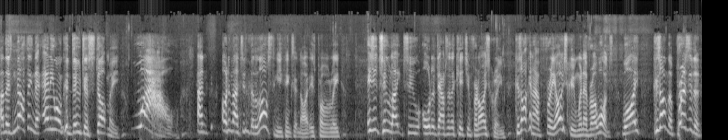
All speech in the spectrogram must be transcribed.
and there's nothing that anyone can do to stop me. Wow! And I would imagine the last thing he thinks at night is probably, is it too late to order down to the kitchen for an ice cream? Because I can have free ice cream whenever I want. Why? Because I'm the president.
